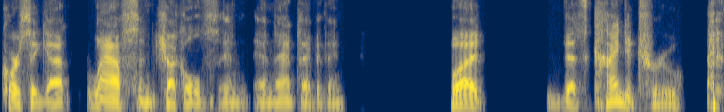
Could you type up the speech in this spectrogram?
course they got laughs and chuckles and and that type of thing. But that's kind of true.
